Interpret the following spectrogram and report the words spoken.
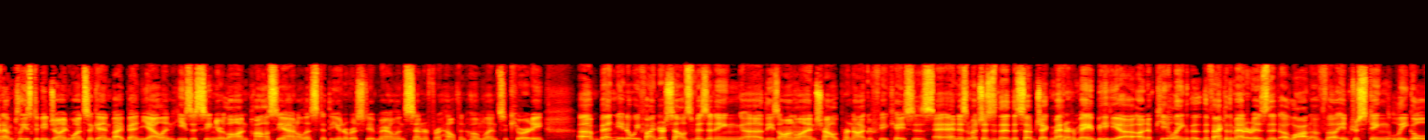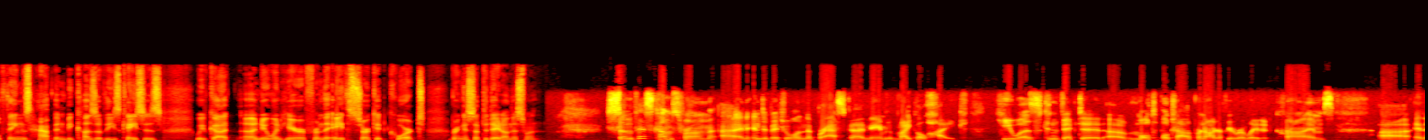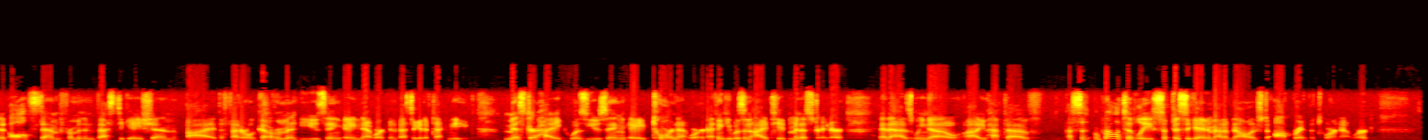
And I'm pleased to be joined once again by Ben Yelin. He's a senior law and policy analyst at the University of Maryland Center for Health and Homeland Security. Uh, ben, you know, we find ourselves visiting uh, these online child pornography cases, and as much as the, the subject matter may be uh, unappealing, the, the fact of the matter is that a lot of uh, interesting legal things happen because of these cases. We've got a new one here from the Eighth Circuit Court. Bring us up to date on this one. So this comes from uh, an individual in Nebraska named Michael Huyck. He was convicted of multiple child pornography related crimes. Uh, and it all stemmed from an investigation by the federal government using a network investigative technique. Mr. Huyck was using a Tor network. I think he was an IT administrator. And as we know, uh, you have to have a, a relatively sophisticated amount of knowledge to operate the Tor network.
